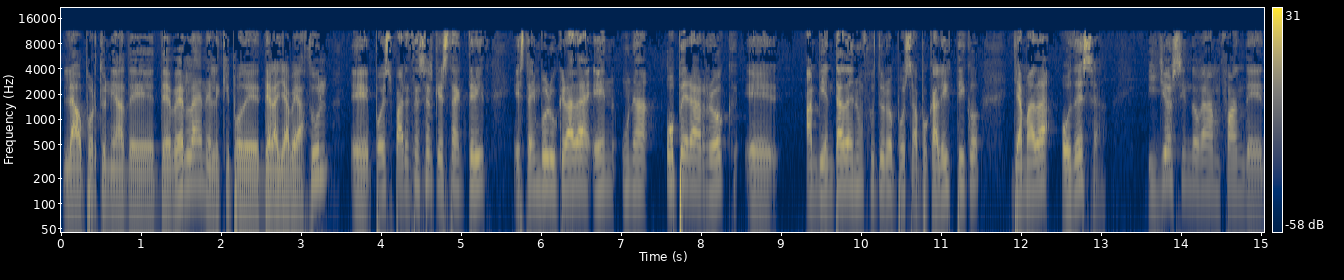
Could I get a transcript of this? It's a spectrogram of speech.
la oportunidad de, verla en el equipo de, la llave azul, eh, pues parece ser que esta actriz está involucrada en una ópera rock eh, ambientada en un futuro post-apocalíptico llamada Odessa. Y yo siendo gran fan de,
